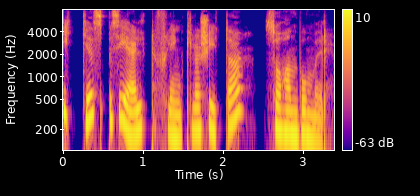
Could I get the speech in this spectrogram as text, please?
ikke spesielt flink til å skyte, så han bommer.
